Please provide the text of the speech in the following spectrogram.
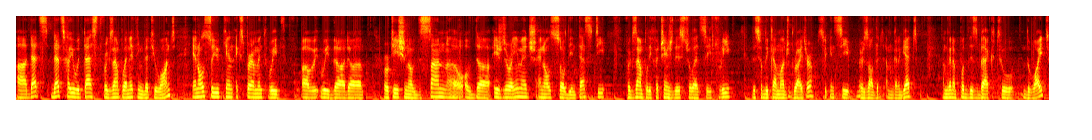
Uh, that's that's how you would test, for example, anything that you want. And also you can experiment with uh, with the rotation of the sun, uh, of the HDR image, and also the intensity. For example, if I change this to let's say 3, this will become much brighter, so you can see the result that I'm gonna get. I'm gonna put this back to the white,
